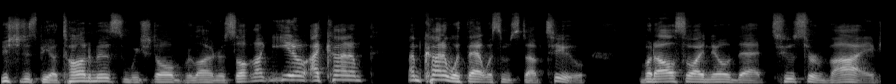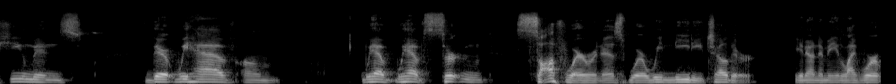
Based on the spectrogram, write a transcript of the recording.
you should just be autonomous and we should all rely on ourselves. Like, you know, I kind of, I'm kind of with that with some stuff too. But also, I know that to survive, humans, there we have, um, we have we have certain software in us where we need each other. You know what I mean? Like we're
